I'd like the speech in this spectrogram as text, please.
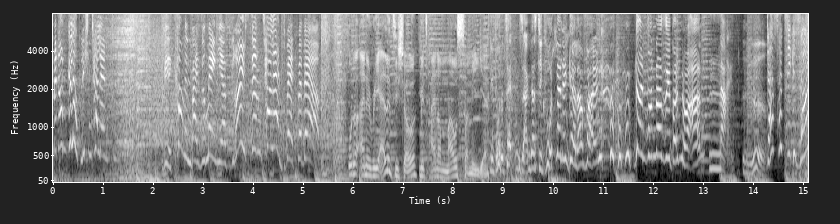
mit unglaublichen Talenten. Willkommen bei Sumanias größtem Talentwettbewerb. Oder eine Reality-Show mit einer Mausfamilie. Die Produzenten sagen, dass die Quoten in den Keller fallen. Kein Wunder, seht euch nur an. Nein. Das hat sie gesagt?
